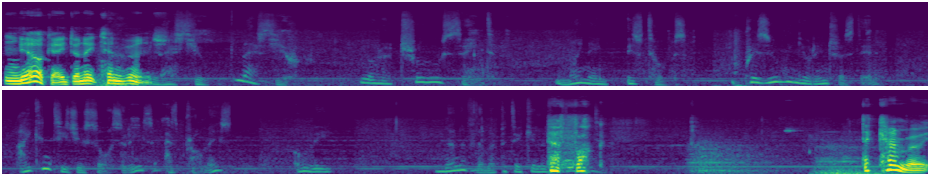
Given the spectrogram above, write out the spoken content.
Yeah, okay, donate 10 runes. Bless you, bless you. You're a true saint. My name is Thops. Presuming you're interested, I can teach you sorceries as promised. Only none of them are particularly. The great. fuck? The camera,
